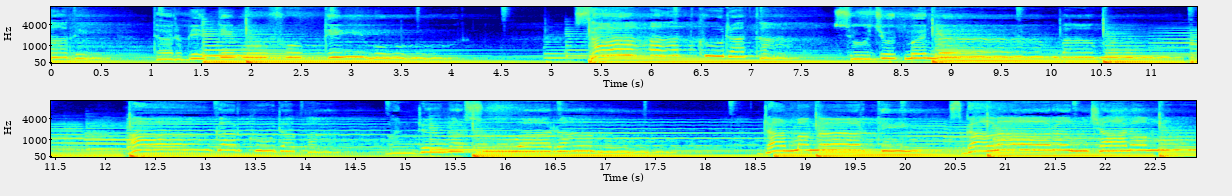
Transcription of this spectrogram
mentari terbit di ufuk timur. Saat ku datang sujud menyembahmu Agar ku dapat mendengar suaramu Dan mengerti segala rencanamu.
